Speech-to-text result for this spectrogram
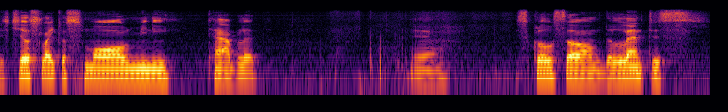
It's just like a small mini tablet. Yeah, it's close. Um, the length is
